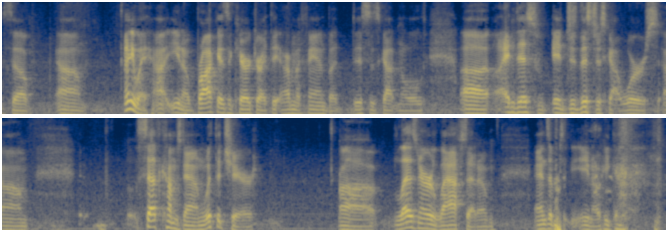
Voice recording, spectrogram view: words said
so. Um, anyway, uh, you know, Brock as a character, I think I'm a fan, but this has gotten old, uh, and this it just this just got worse. Um, Seth comes down with the chair uh, Lesnar laughs at him, ends up, t- you know, he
